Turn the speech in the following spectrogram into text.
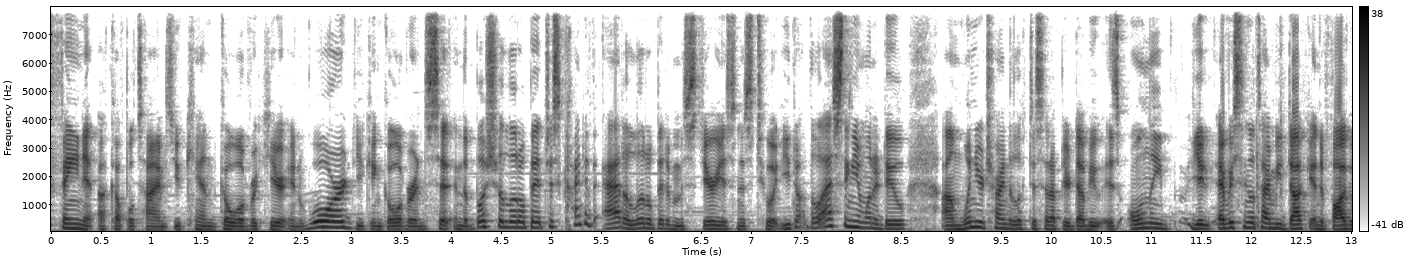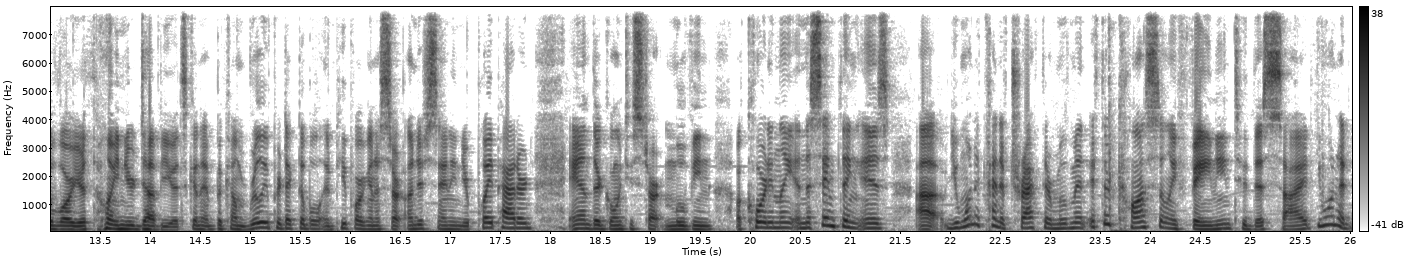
feign it a couple times. You can go over here in ward, you can go over and sit in the bush a little bit, just kind of add a little bit of mysteriousness to it. You don't. The last thing you want to do um, when you're trying to look to set up your W is only you, every single time you duck into Fog of War, you're throwing your W. It's going to become really predictable, and people are going to start understanding your play pattern, and they're going to start moving accordingly. And the same thing is, uh, you want to kind of track their movement. If they're constantly feigning to this side, you want to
